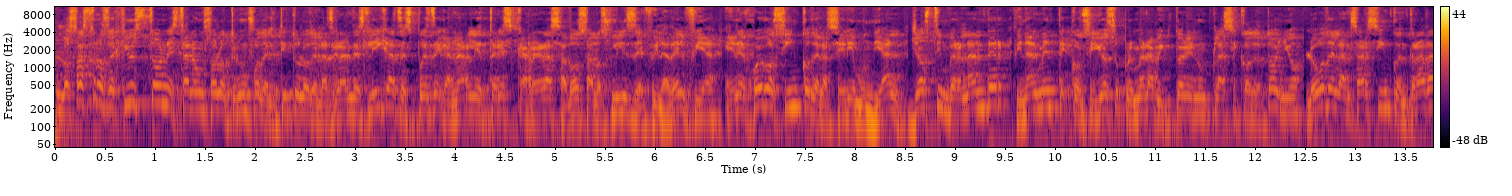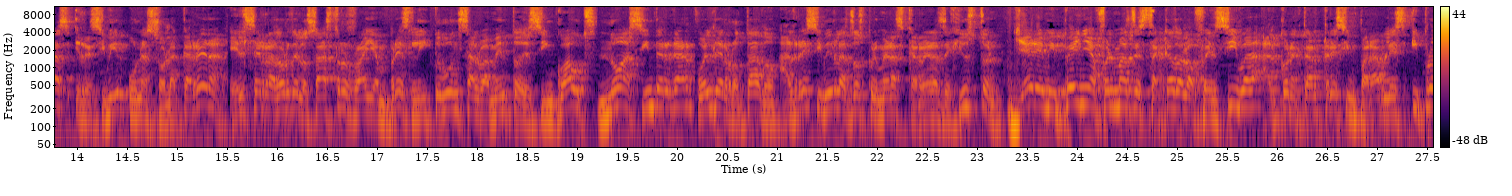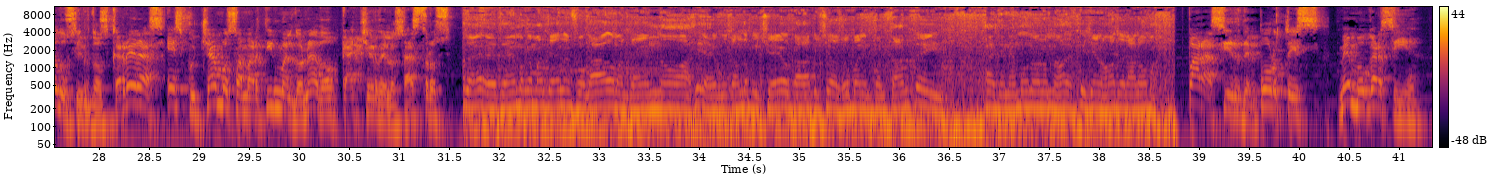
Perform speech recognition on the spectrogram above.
Los Astros de Houston están a un solo triunfo del título de las grandes ligas después de ganarle tres carreras a dos a los Phillies de Filadelfia en el juego 5 de la Serie Mundial. Justin Verlander finalmente consiguió su primera victoria en un clásico de otoño luego de lanzar cinco entradas y recibir una sola carrera. El cerrador de los Astros, Ryan Presley, tuvo un salvamento de cinco outs. Noah Syndergaard fue el derrotado al recibir las dos primeras carreras de Houston. Jeremy Peña fue el más destacado a la ofensiva al conectar tres imparables y producir dos carreras. Escuchamos a Martín Maldonado, catcher de los Astros. Eh, tenemos que mantenernos enfocados, mantenernos así, ejecutando picheo. Cada picheo es súper importante y eh, tenemos uno de los mejores picheos de la loma. Para Sir Deportes, Memo García.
